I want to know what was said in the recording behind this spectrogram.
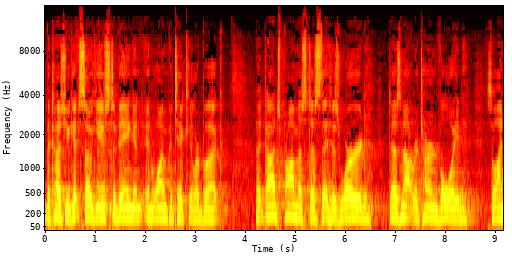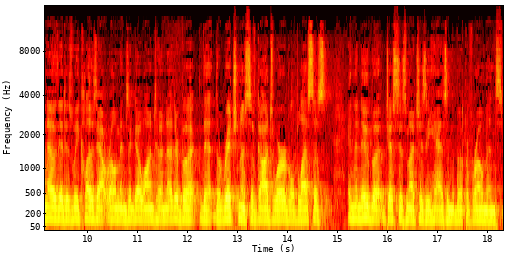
because you get so used to being in, in one particular book. But God's promised us that His Word does not return void. So I know that as we close out Romans and go on to another book, that the richness of God's Word will bless us in the new book just as much as He has in the book of Romans.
